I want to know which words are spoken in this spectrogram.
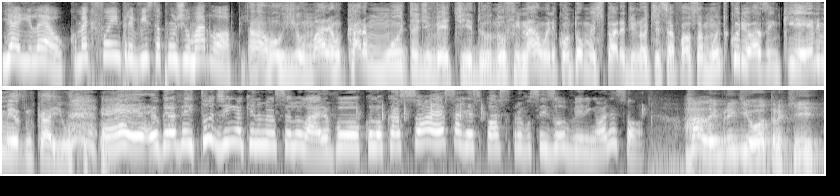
E aí, Léo, como é que foi a entrevista com o Gilmar Lopes? Ah, o Gilmar é um cara muito divertido. No final, ele contou uma história de notícia falsa muito curiosa em que ele mesmo caiu. É, eu gravei tudinho aqui no meu celular. Eu vou colocar só essa resposta para vocês ouvirem. Olha só. Ah, lembrei de outra aqui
